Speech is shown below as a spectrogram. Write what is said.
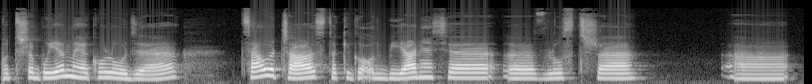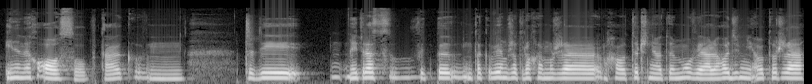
potrzebujemy jako ludzie cały czas takiego odbijania się e, w lustrze innych osób, tak? Mm, czyli i teraz jakby, tak wiem, że trochę może chaotycznie o tym mówię, ale chodzi mi o to, że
